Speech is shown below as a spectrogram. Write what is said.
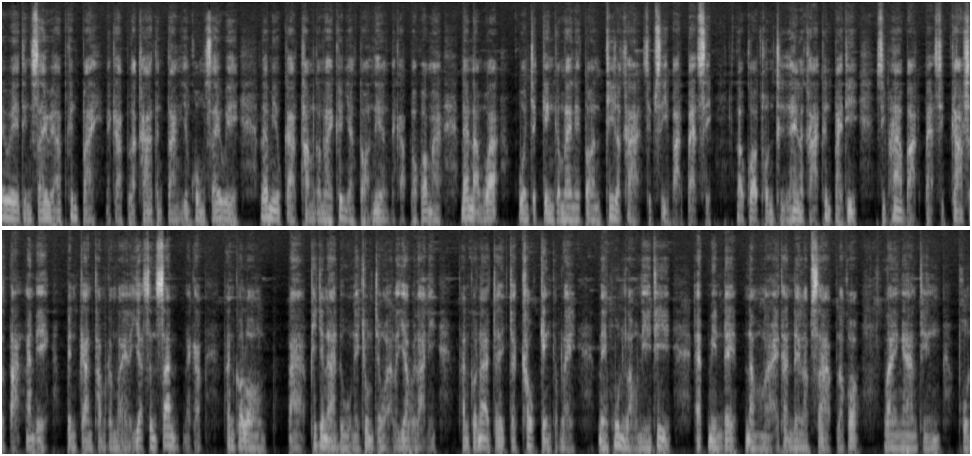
ด์เวย์ถึงไซด์เวย์อัพขึ้นไปนะครับราคาต่างๆ ยังคงไซด์เวย์และมีโอกาสทำกำไรขึ้นอย่างต่อเนื่องนะครับเราก็มาแนะนำว่าควรจะเก็งกำไรในตอนที่ราคา 14 บาท 80 แล้วก็ทนถือให้ราคาขึ้นไปที่ 15 บาท 89 สตางค์นั่นเอง เป็นการทำกำไรระยะสั้นๆนะครับ ท่านก็ลอง อาพิจารณาดูในช่วงจังหวะระยะเวลานี้ ท่านก็น่าจะจะเข้าเก่งกำไรในหุ้นเหล่านี้ที่แอดมินได้นำมาให้ท่านได้รับทราบ แล้วก็รายงานถึงผล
